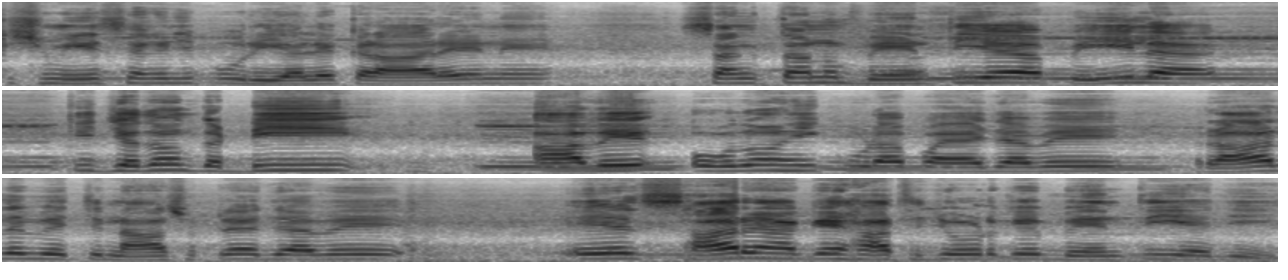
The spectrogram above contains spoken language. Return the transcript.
ਕਸ਼ਮੀਰ ਸਿੰਘ ਜੀ ਭੂਰੀ ਵਾਲੇ ਕਰਾ ਰਹੇ ਨੇ। ਸੰਗਤਾਂ ਨੂੰ ਬੇਨਤੀ ਹੈ, ਅਪੀਲ ਹੈ ਕਿ ਜਦੋਂ ਗੱਡੀ ਆਵੇ, ਉਦੋਂ ਹੀ ਕੂੜਾ ਪਾਇਆ ਜਾਵੇ, ਰਾਹ ਦੇ ਵਿੱਚ ਨਾ ਸੁੱਟਿਆ ਜਾਵੇ। ਇਹ ਸਾਰਿਆਂ ਅੱਗੇ ਹੱਥ ਜੋੜ ਕੇ ਬੇਨਤੀ ਹੈ ਜੀ।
